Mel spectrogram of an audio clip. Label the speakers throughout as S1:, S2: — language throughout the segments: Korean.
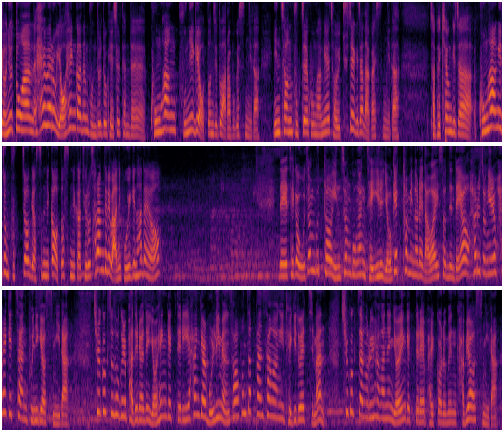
S1: 연휴 동안 해외로 여행 가는 분들도 계실 텐데 공항 분위기 어떤지도 알아보겠습니다. 인천국제공항에 저희 취재기자 나가 있습니다. 자, 백현 기자, 공항이 좀 북적였습니까? 어떻습니까? 뒤로 사람들이 많이 보이긴 하네요.
S2: 네, 제가 오전부터 인천공항 제1여객터미널에 나와 있었는데요. 하루 종일 활기찬 분위기였습니다. 출국 수속을 받으려는 여행객들이 한결 몰리면서 혼잡한 상황이 되기도 했지만 출국장으로 향하는 여행객들의 발걸음은 가벼웠습니다.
